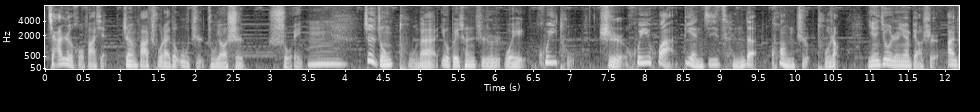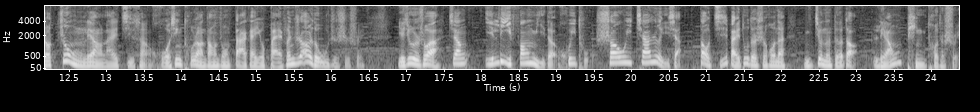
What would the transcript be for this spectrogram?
加热后发现蒸发出来的物质主要是水。嗯，这种土呢，又被称之为灰土，是灰化奠基层的矿质土壤。研究人员表示，按照重量来计算，火星土壤当中大概有百分之二的物质是水。也就是说啊，将一立方米的灰土稍微加热一下，到几百度的时候呢，你就能得到两品托的水，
